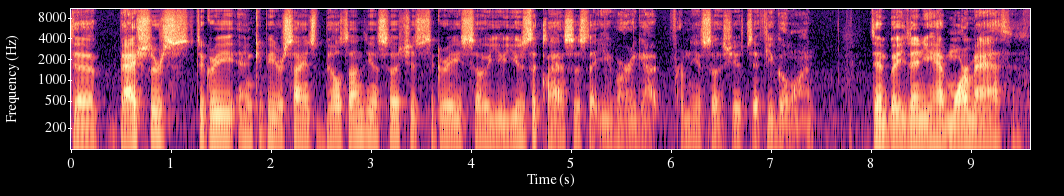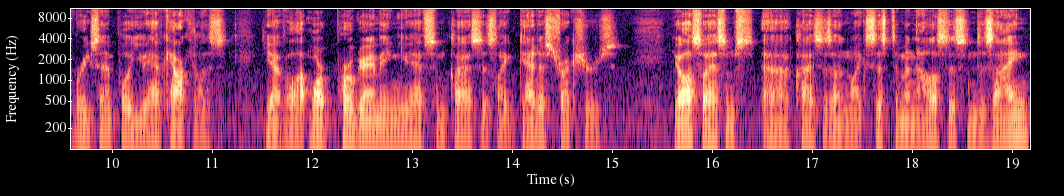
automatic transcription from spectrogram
The bachelor's degree in computer science builds on the associate's degree, so you use the classes that you've already got from the associates if you go on. Then, but then you have more math, for example, you have calculus, you have a lot more programming, you have some classes like data structures. You also have some uh, classes on like system analysis and design,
